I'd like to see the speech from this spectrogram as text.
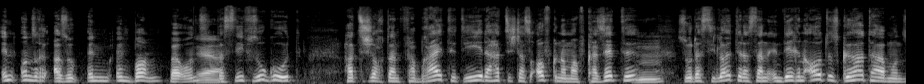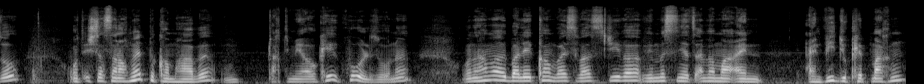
in unsere, also in, in Bonn bei uns. Ja. Das lief so gut, hat sich auch dann verbreitet. Jeder hat sich das aufgenommen auf Kassette, so dass die Leute das dann in deren Autos gehört haben und so. Und ich das dann auch mitbekommen habe und dachte mir, okay, cool, so, ne? Und dann haben wir überlegt, komm, weißt du was, Jiva, wir müssen jetzt einfach mal ein, ein Videoclip machen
